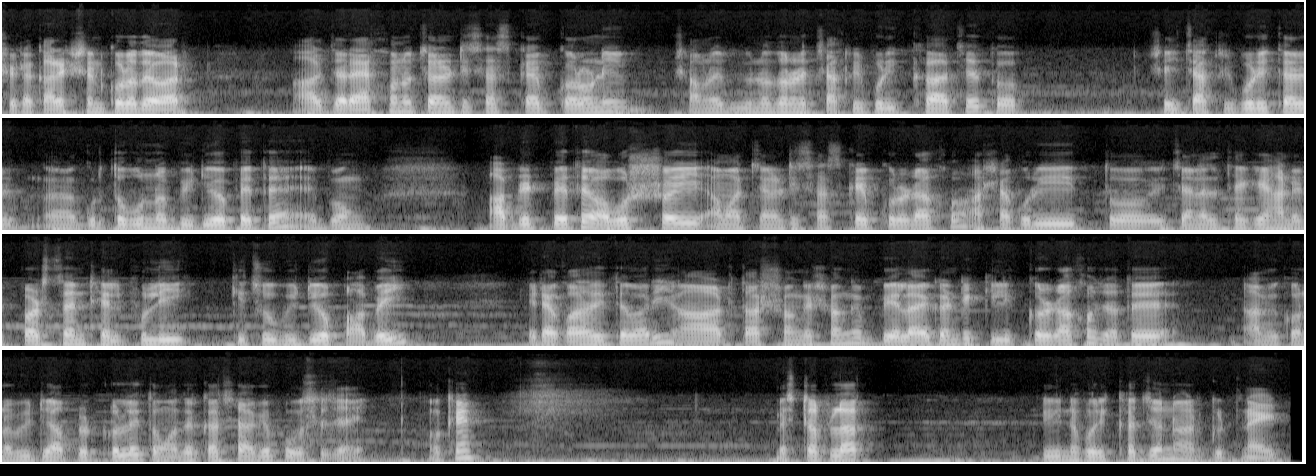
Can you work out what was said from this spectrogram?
সেটা কারেকশন করে দেওয়ার। আর যারা এখনও চ্যানেলটি সাবস্ক্রাইব করনি, সামনে বিভিন্ন ধরনের চাকরির পরীক্ষা আছে, তো সেই চাকরি পরীক্ষার গুরুত্বপূর্ণ ভিডিও পেতে এবং আপডেট পেতে অবশ্যই আমার চ্যানেলটি সাবস্ক্রাইব করে রাখো। আশা করি তো এই চ্যানেল থেকে হান্ড্রেড পার্সেন্ট হেল্পফুলি কিছু ভিডিও পাবেই, এটা কথা দিতে পারি। আর তার সঙ্গে সঙ্গে বেল আইকনটি ক্লিক করে রাখো, যাতে আমি কোনো ভিডিও আপলোড করলে তোমাদের কাছে আগে পৌঁছে যায় ওকে বেস্ট অফ লাক। বিভিন্ন পরীক্ষার জন্য আর গুড নাইট।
